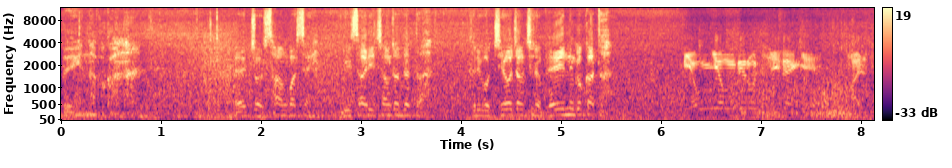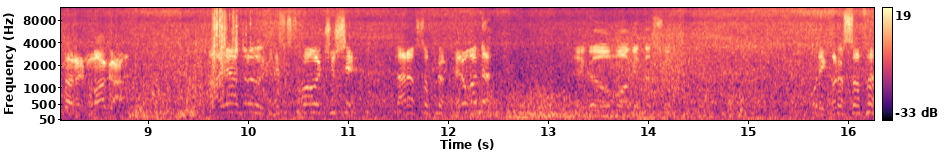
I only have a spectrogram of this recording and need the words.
배에 있나 보군. 액절 상황 발생. 미사일이 장전됐다. 그리고 제어 장치는 배에 있는 것 같다. 명령대로 진행해. 발사를 막아. 아야드로는 계속 상황을 주시해. 나랑 소프는 배로 간다. 내가 어무하겠다, 소. 우리 걸어 소프.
